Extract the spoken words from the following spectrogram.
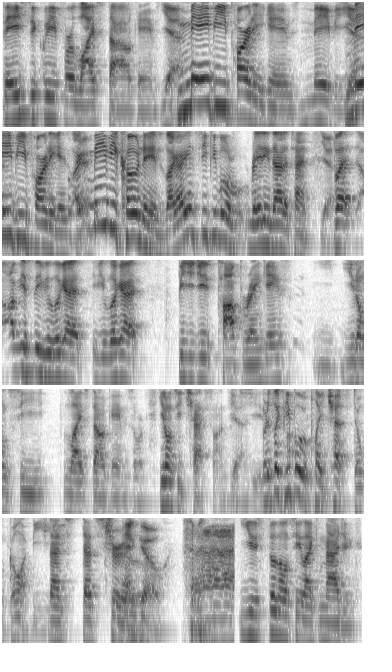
basically for lifestyle games. Yeah. Maybe party games. maybe, yeah. Maybe party games, Okay. like maybe Codenames. Like I can see people rating that a ten. Yeah. But obviously, if you look at if you look at BGG's top rankings, y- you don't see lifestyle games or you don't see chess on Yeah. But it's like people who play chess don't go on BGG. that's that's true. and go. You still don't see like Magic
